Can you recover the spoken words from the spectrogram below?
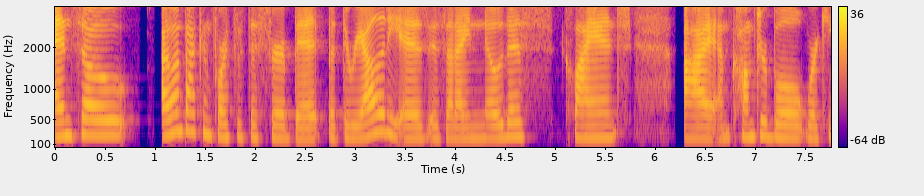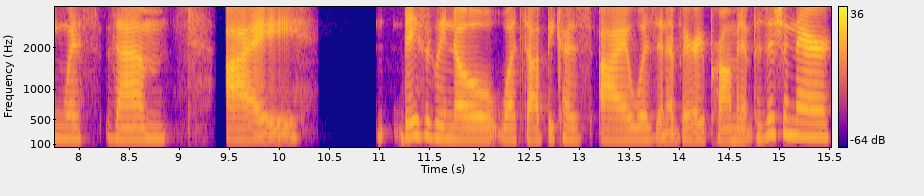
And so I went back and forth with this for a bit, but the reality is is that I know this client. I am comfortable working with them. I basically know what's up because I was in a very prominent position there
